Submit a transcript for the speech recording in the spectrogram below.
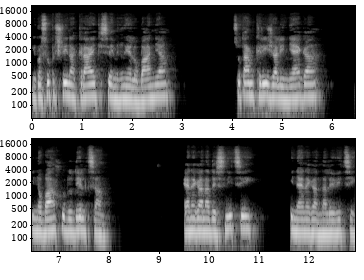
In ko so prišli na kraj, ki se imenuje Lobanja, so tam križali njega in oba hudodelca, enega na desnici in enega na levici.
